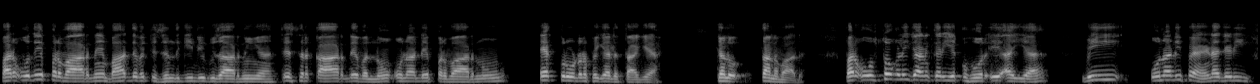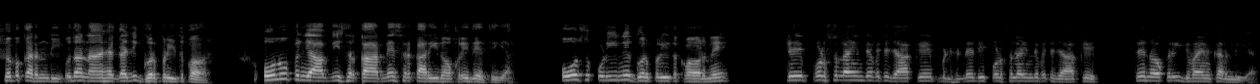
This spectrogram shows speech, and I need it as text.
ਪਰ ਉਹਦੇ ਪਰਿਵਾਰ ਨੇ ਬਾਅਦ ਦੇ ਵਿੱਚ ਜ਼ਿੰਦਗੀ ਵੀ ਗੁਜ਼ਾਰਨੀ ਆ ਤੇ ਸਰਕਾਰ ਦੇ ਵੱਲੋਂ ਉਹਨਾਂ ਦੇ ਪਰਿਵਾਰ ਨੂੰ 1 ਕਰੋੜ ਰੁਪਏ ਦਿੱਤਾ ਗਿਆ। ਚਲੋ, ਧੰਨਵਾਦ। ਪਰ ਉਸ ਤੋਂ ਅਗਲੀ ਜਾਣਕਾਰੀ ਇੱਕ ਹੋਰ ਇਹ ਆਈ ਆ ਵੀ ਉਹਨਾਂ ਦੀ ਭੈਣ ਆ ਜਿਹੜੀ ਸ਼ੁਭਕਰਨ ਦੀ, ਉਹਦਾ ਨਾਮ ਹੈਗਾ ਜੀ ਗੁਰਪ੍ਰੀਤ ਕੌਰ। ਉਹਨੂੰ ਪੰਜਾਬ ਦੀ ਸਰਕਾਰ ਨੇ ਸਰਕਾਰੀ ਨੌਕਰੀ ਦਿੱਤੀ ਆ। ਉਸ ਕੁੜੀ ਨੇ ਗੁਰਪ੍ਰੀਤ ਕੌਰ ਨੇ ਤੇ ਪੁਲਿਸ ਲਾਈਨ ਦੇ ਵਿੱਚ ਜਾ ਕੇ, ਬਠਿੰਡੇ ਦੀ ਪੁਲਿਸ ਲਾਈਨ ਦੇ ਵਿੱਚ ਜਾ ਕੇ ਤੇ ਨੌਕਰੀ ਜੁਆਇਨ ਕਰ ਲਈ ਆ।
